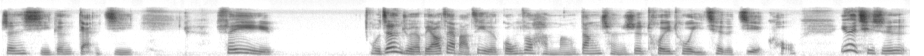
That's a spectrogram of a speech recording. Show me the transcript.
珍惜跟感激。所以。我真的觉得不要再把自己的工作很忙当成是推脱一切的借口，因为其实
